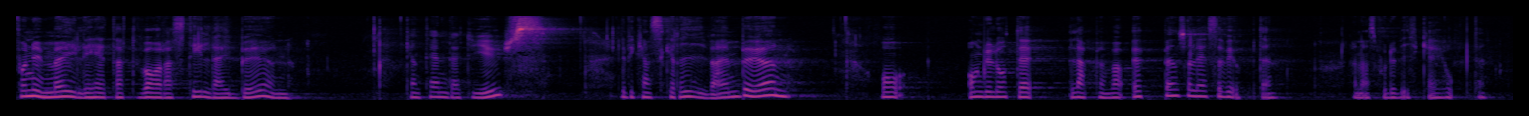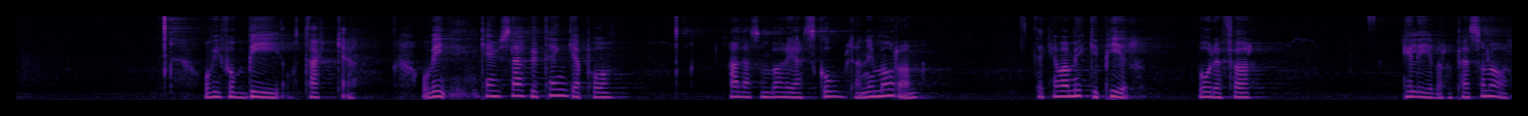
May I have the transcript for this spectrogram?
Får nu möjlighet att vara stilla i bön. Vi kan tända ett ljus, eller vi kan skriva en bön. Och om du låter lappen vara öppen så läser vi upp den. Annars får du vika ihop den. Och vi får be och tacka. Och vi kan ju särskilt tänka på alla som börjar skolan imorgon. Det kan vara mycket pirr, både för elever och personal.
